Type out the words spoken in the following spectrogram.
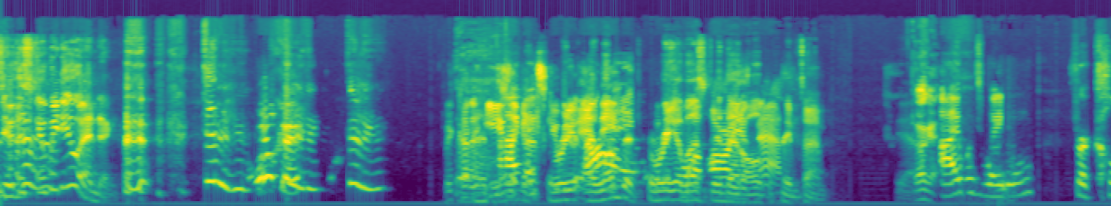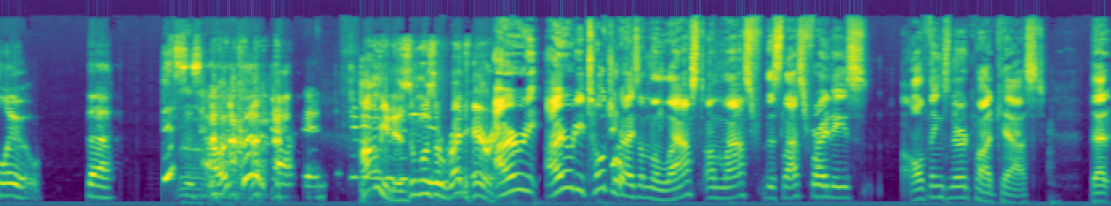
do the Scooby Doo ending. Okay. We could uh, have easily got done three- Scooby-Doo I love ending that three of us did that all at the same time. okay. I was waiting for Clue. The this is how it could uh. have happened. Communism was a red herring. I already I already told you guys on the last on last this last Friday's All Things Nerd podcast that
